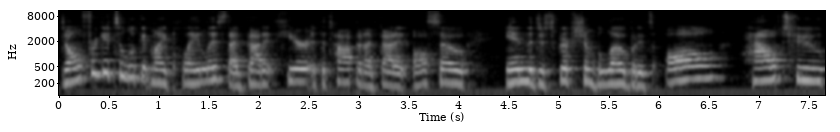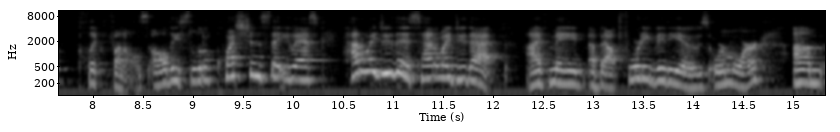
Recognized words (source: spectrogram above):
Don't forget to look at my playlist. I've got it here at the top and I've got it also in the description below, but it's all how to ClickFunnels. All these little questions that you ask, how do I do this? How do I do that? I've made about 40 videos or more um,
